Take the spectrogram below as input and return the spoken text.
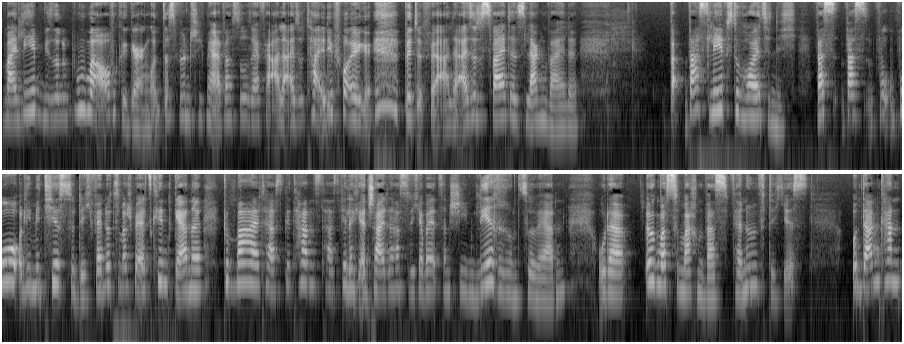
mein Leben wie so eine Blume aufgegangen. Und das wünsche ich mir einfach so sehr für alle. Also teil die Folge bitte für alle. Also das zweite ist Langweile. Was lebst du heute nicht? Was, was, wo, wo limitierst du dich? Wenn du zum Beispiel als Kind gerne gemalt hast, getanzt hast, vielleicht entscheidet, hast du dich aber jetzt entschieden, Lehrerin zu werden oder irgendwas zu machen, was vernünftig ist. Und dann kann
